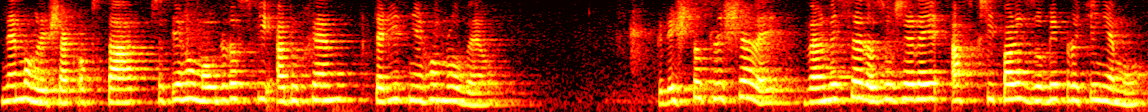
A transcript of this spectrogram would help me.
Nemohli však obstát před jeho moudrostí a duchem, který z něho mluvil. Když to slyšeli, velmi se rozuřili a skřípali zuby proti němu.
